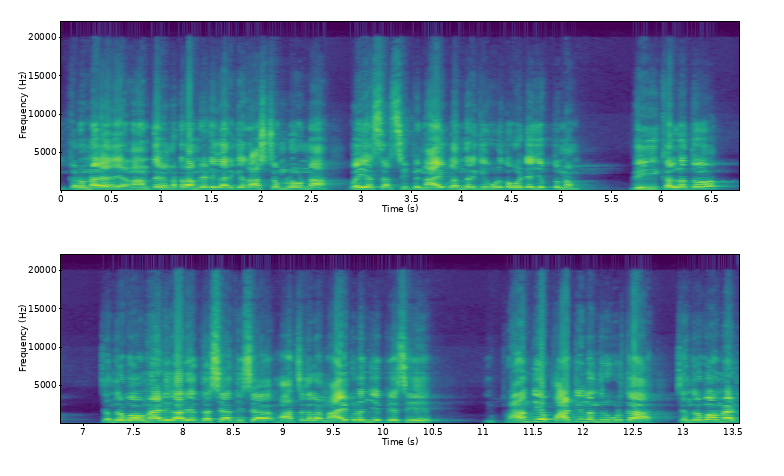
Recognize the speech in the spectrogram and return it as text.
ఇక్కడున్న అనంత వెంకటరామరెడ్డి గారికి రాష్ట్రంలో ఉన్న వైఎస్ఆర్సీపీ నాయకులందరికీ కూడా ఒకటే చెప్తున్నాం. వెయ్యి కళ్ళతో చంద్రబాబు నాయుడు గారే దశ దిశ మార్చగల నాయకుడు అని చెప్పేసి ఈ ప్రాంతీయ పార్టీలందరూ కూడా చంద్రబాబు నాయుడు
